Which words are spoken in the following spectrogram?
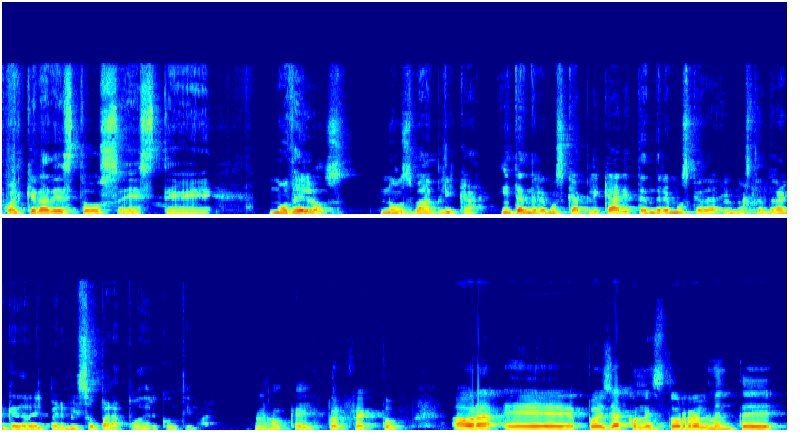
cualquiera de estos este, modelos, nos va a aplicar y tendremos que aplicar y, tendremos que y nos tendrán que dar el permiso para poder continuar. Ok, perfecto. Ahora, eh, pues ya con esto realmente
